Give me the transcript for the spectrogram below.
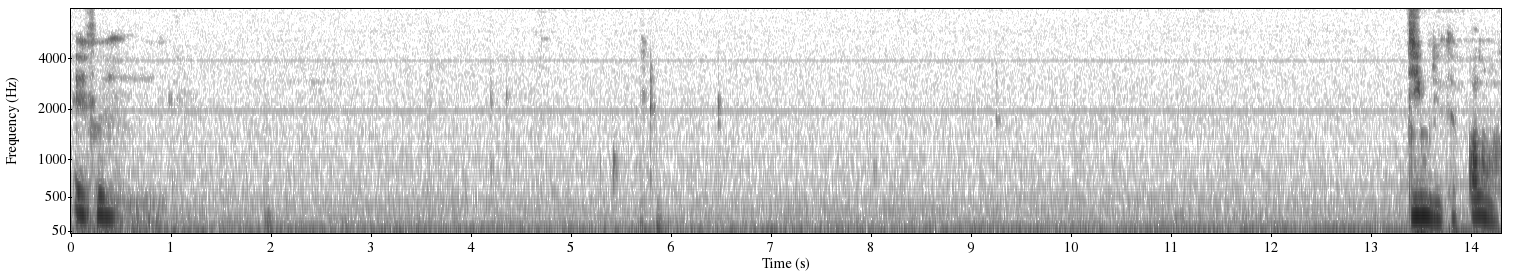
Even. Die moet ik hebben, allemaal.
